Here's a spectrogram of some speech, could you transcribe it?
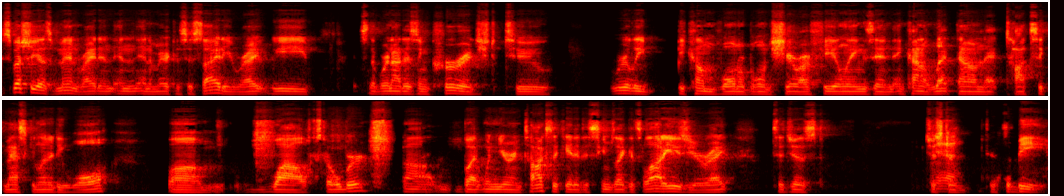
especially as men, right? In in, in American society, right? We it's we're not as encouraged to really become vulnerable and share our feelings and, and kind of let down that toxic masculinity wall um, while sober. Um, but when you're intoxicated, it seems like it's a lot easier, right? To just, just Yeah. to, to, to be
